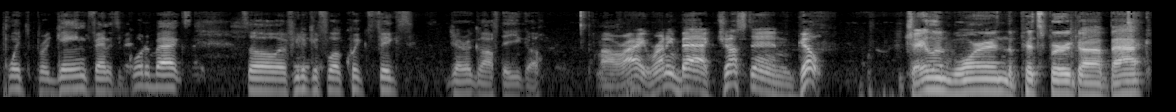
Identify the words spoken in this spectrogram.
points per game, fantasy quarterbacks. So if you're looking for a quick fix, Jared Goff, there you go. All right, running back Justin, go. Jaylen Warren, the Pittsburgh uh, back,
